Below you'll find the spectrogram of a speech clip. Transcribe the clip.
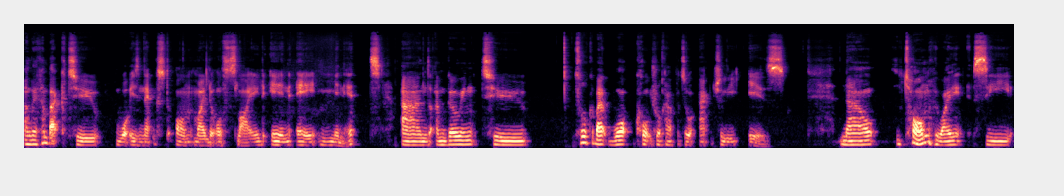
I'm going to come back to what is next on my little slide in a minute, and I'm going to talk about what cultural capital actually is. Now, Tom, who I see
